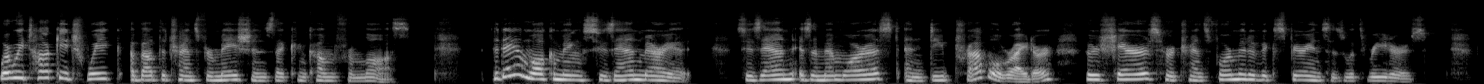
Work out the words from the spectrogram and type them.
where we talk each week about the transformations that can come from loss. Today I'm welcoming Suzanne Marriott. Suzanne is a memoirist and deep travel writer who shares her transformative experiences with readers.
